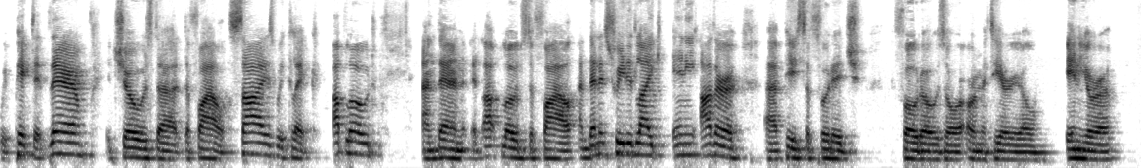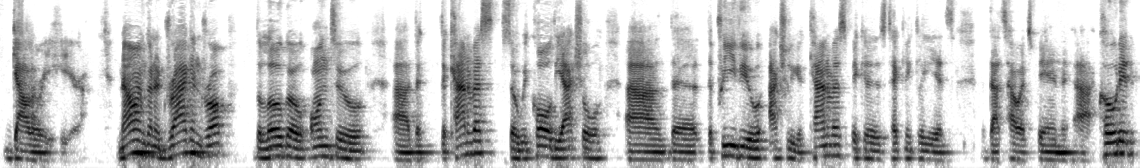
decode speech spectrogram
We picked it there. It shows the, the file size. We click upload and then it uploads the file and then it's treated like any other uh, piece of footage photos or, or material in your gallery here. Now I'm going to drag and drop the logo onto uh, the, the canvas. So we call the actual, uh, the, the preview actually a canvas because technically it's, that's how it's been uh, coded.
